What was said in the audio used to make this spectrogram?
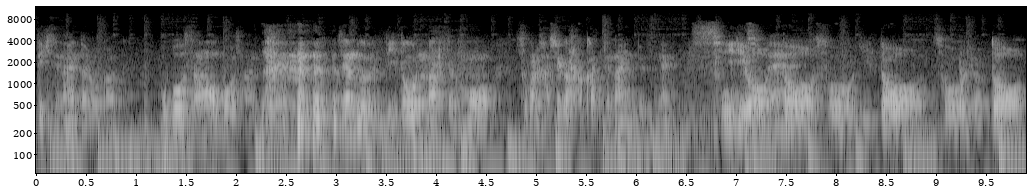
できてないんだろうかお坊さんはお坊さんで 全部離島になってもそこに橋がかかってないんですね、ね、医療と葬儀と僧侶と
